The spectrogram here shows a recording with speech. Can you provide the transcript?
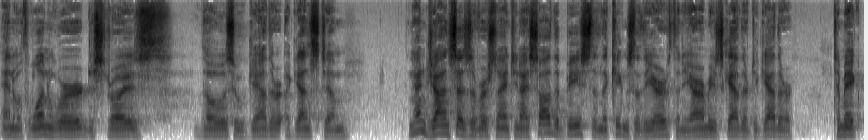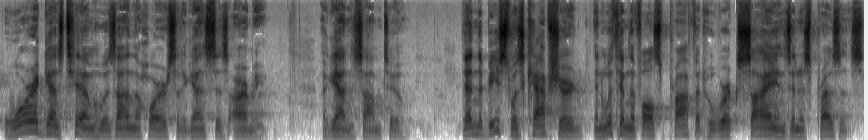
and with one word destroys those who gather against him. And then John says in verse 19, I saw the beast and the kings of the earth and the armies gathered together to make war against him who was on the horse and against his army. Again, Psalm 2. Then the beast was captured, and with him the false prophet who worked signs in his presence,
